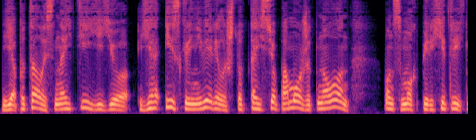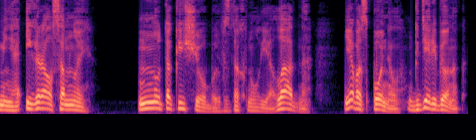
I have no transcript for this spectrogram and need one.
Я пыталась найти ее. Я искренне верила, что Тайсё поможет, но он... Он смог перехитрить меня, играл со мной. «Ну так еще бы», — вздохнул я. «Ладно, я вас понял. Где ребенок?»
